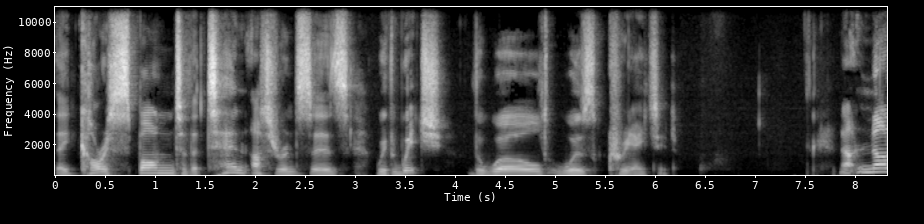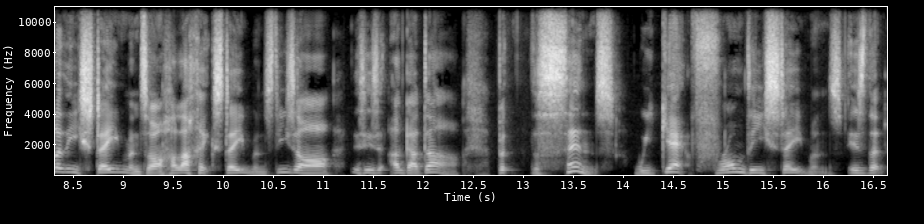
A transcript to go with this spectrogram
they correspond to the ten utterances with which the world was created. Now, none of these statements are halachic statements. These are, this is agadah. But the sense we get from these statements is that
